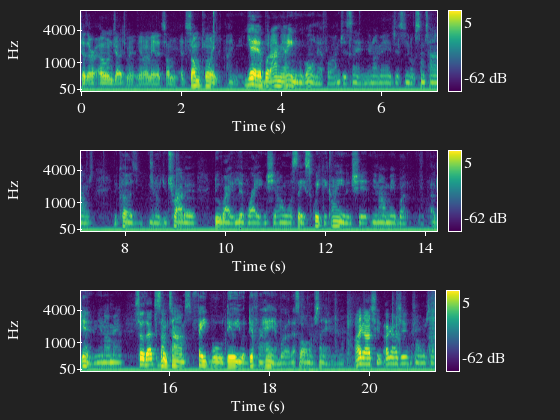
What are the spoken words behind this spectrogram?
to their own judgment. You know what I mean? At some at some point, I mean, yeah, but I mean, I ain't even going that far. I'm just saying, you know what I mean? Just you know, sometimes because you know you try to do right, live right, and shit. I don't want to say squeak it clean and shit. You know what I mean? But again, you know what I mean? so that's the- Sometimes fate will deal you a different hand, bro. That's all I'm saying. You know? I got you. I got you. That's all I'm saying.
